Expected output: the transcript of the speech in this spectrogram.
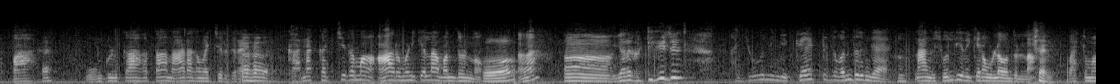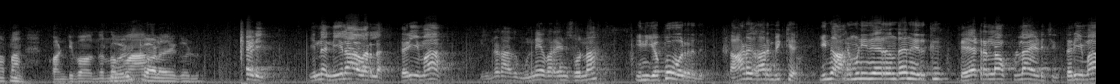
அப்பா உங்களுக்காகத்தான் நாடகம் வச்சிருக்கிறேன். கனக்கச்சிதமா ஆறு மணிக்கெல்லாம் வந்துடணும். எனக்கு டிக்கெட்டு ஐயோ நீங்க கேட்டுட்டு வந்துருங்க. நாங்க சொல்லி வைக்கிறோம் உள்ள வந்துடலாம். சரி. வரட்டுமாப்பா. கண்டிப்பா வந்துடணும் சரி இன்னும் நீலா வரல தெரியுமா? என்னடா அது முன்னே வரேன்னு சொன்னா? இனி எப்போ வர்றது? நாடகம் ஆரம்பிக்க. இன்னும் அரை மணி நேரம் தானே இருக்கு. தியேட்டர் எல்லாம் ஃபுல்லா ஆயிடுச்சு தெரியுமா?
